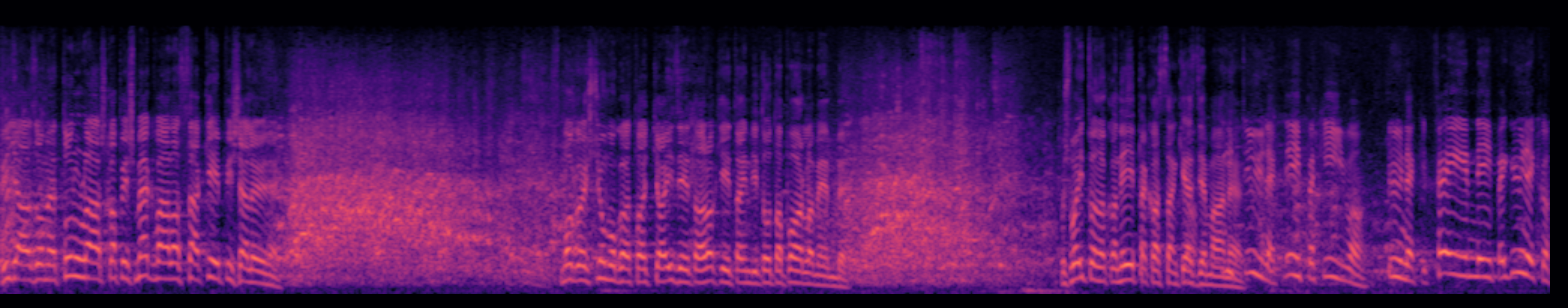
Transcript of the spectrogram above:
Vigyázzon, mert torulás kap, és megválasszák képviselőnek. Ezt Maga is nyomogathatja izét a rakétaindítót a parlamentbe. Most már itt vannak a népek, aztán kezdje már el. itt ülnek népek, így van. Ülnek itt fehér népek, ülnek a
